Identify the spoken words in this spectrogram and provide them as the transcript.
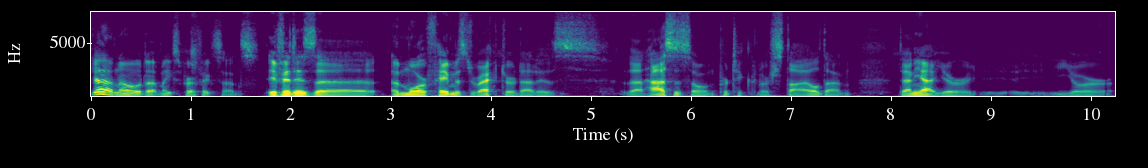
Yeah, no, that makes perfect sense. If it is a a more famous director that is that has his own particular style, then then yeah, you're you're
